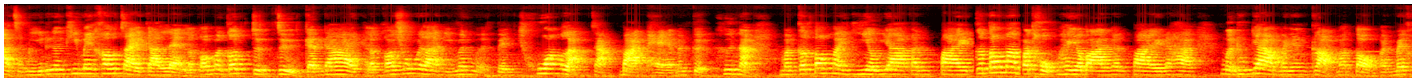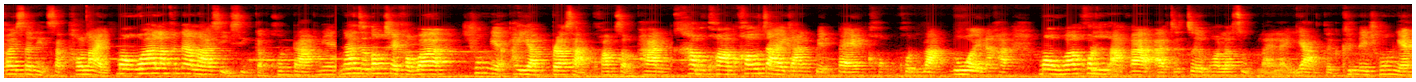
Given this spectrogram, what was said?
อาจจะมีเรื่องที่ไม่เข้าใจกันแหละ แล้วก็มันก็จืดจืดๆกันได้ แล้วก็ช่วงเวลานี้มันเหมือนเป็นช่วงหลังจากบาดแผลมันเกิดขึ้นอะ มันก็ต้องมาเยียวยากันไป ก็ต้องมาปฐมพยาบาลกันไปนะคะ เหมือนทุกอย่างมันยังกลับมาต่อกันไม่ค่อยสนิทสักเท่าไหร่ มองว่าลัคนาราศีสิงห์กับคนรักเนี่ยน่าจะต้องใช้คำว่าช่วงเนี้ยพยายามประสานความสัมพันธ์ทำความเข้าใจการเปลี่ยนแปลงของคนรักด้วยนะคะ มองว่าคนรักอะอาจจะเจอมรสุมหลาย ๆ อย่างเกิดขึ้นในช่วงนี้ย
